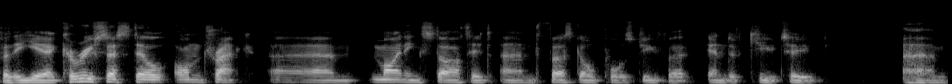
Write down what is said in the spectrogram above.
for the year. Kouroussa still on track. Um, mining started, and first gold pour is due for end of Q2. Um,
